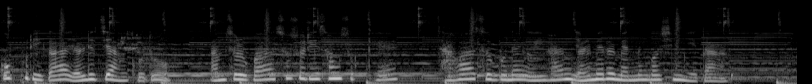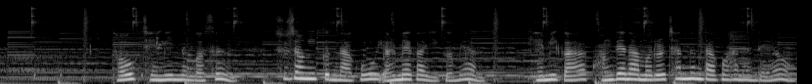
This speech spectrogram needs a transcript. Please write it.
꽃뿌리가 열리지 않고도 암술과 수술이 성숙해 자화 수분에 의한 열매를 맺는 것입니다. 더욱 재미있는 것은 수정이 끝나고 열매가 익으면 개미가 광대나무를 찾는다고 하는데요.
